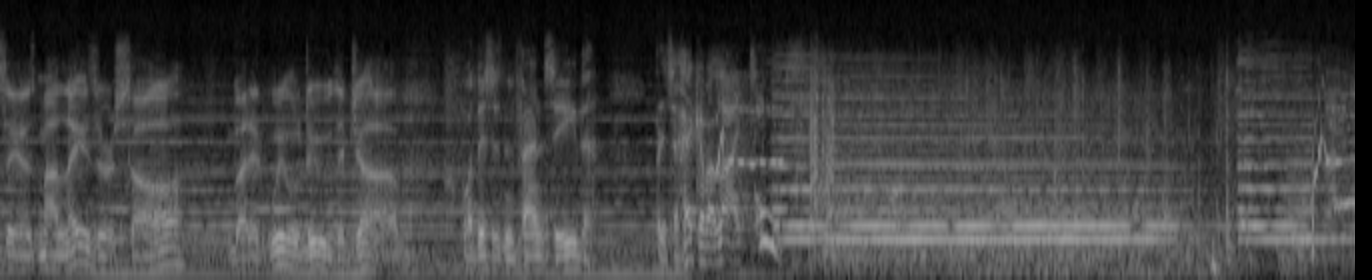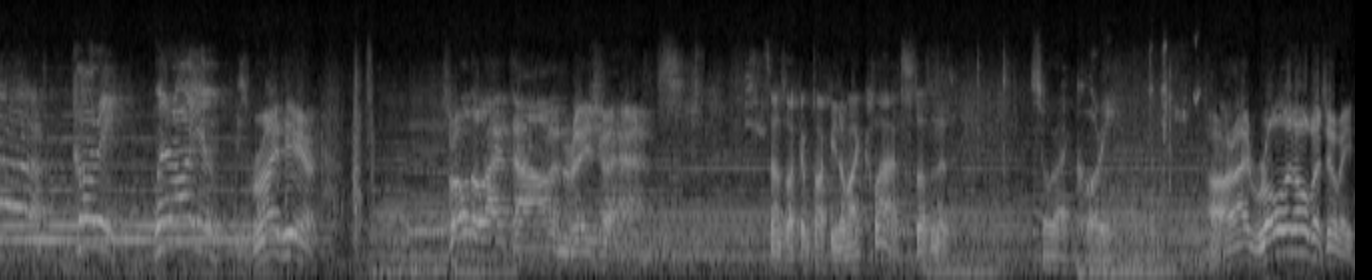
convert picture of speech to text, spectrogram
Fancy as my laser saw, but it will do the job. Well, this isn't fancy either, but it's a heck of a light. Corey, where are you? He's right here. Throw the light down and raise your hands. Sounds like I'm talking to my class, doesn't it? It's all right, Corey. All right, roll it over to me.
